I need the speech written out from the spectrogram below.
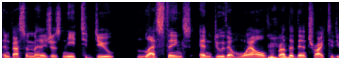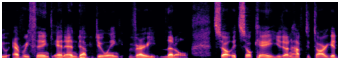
investment managers need to do less things and do them well mm-hmm. rather than try to do everything and end up doing very little. So it's okay. You don't have to target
